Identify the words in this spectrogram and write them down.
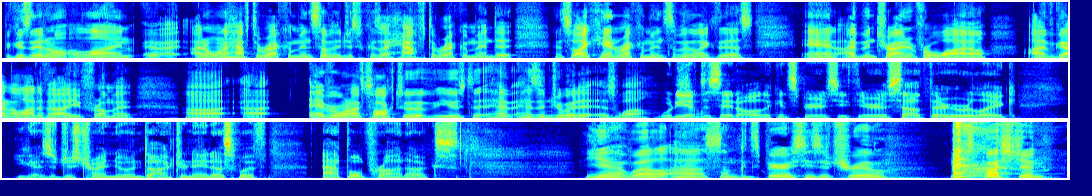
because they don't align I- I don't want to have to recommend something just because I have to recommend it. And so I can recommend something like this and I've been trying it for a while. I've gotten a lot of value from it. Uh, uh, everyone I've talked to have used it have, has enjoyed it as well. What do you have to say to all the conspiracy theorists out there who are like, "You guys are just trying to indoctrinate us with Apple products"? yeah well uh, some conspiracies are true next question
